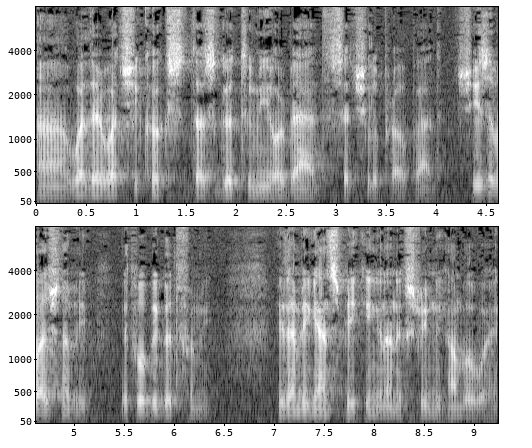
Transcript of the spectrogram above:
uh, whether what she cooks does good to me or bad, said Srila Prabhupada. She's a Vaishnavi, it will be good for me. He then began speaking in an extremely humble way.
